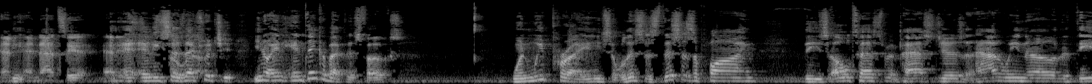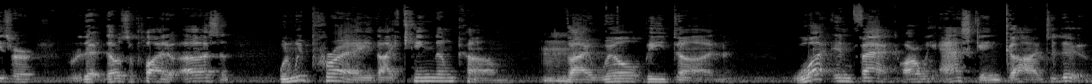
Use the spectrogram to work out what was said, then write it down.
and, and that's it. And, And, and he says, so That's what you, you know, and, and think about this, folks. When we pray, and you say, Well, this is, this is applying these Old Testament passages, and how do we know that these are, that those apply to us? And when we pray, Thy kingdom come, mm. Thy will be done, what in fact are we asking God to do?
